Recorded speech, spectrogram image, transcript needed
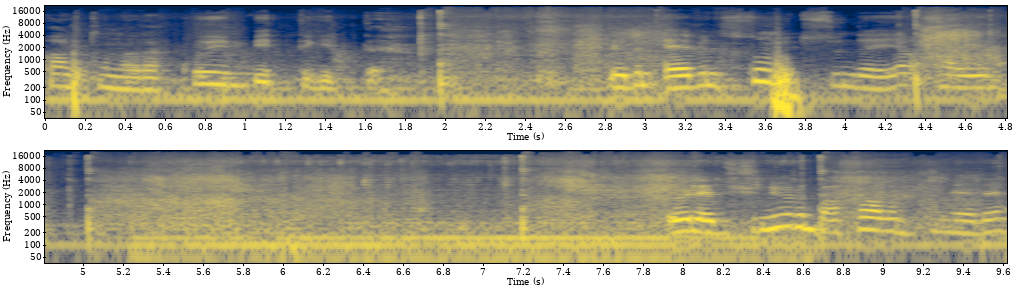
Kartonlara koyayım. Bitti gitti. Dedim evin son ütüsünü de yapayım. Öyle düşünüyorum. Bakalım yine.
